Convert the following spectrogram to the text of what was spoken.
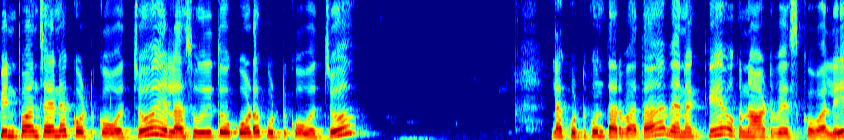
పిన్ పాంచ్ అయినా కొట్టుకోవచ్చు ఇలా సూదితో కూడా కుట్టుకోవచ్చు. ఇలా కుట్టుకున్న తర్వాత వెనక్కి ఒక నాటు వేసుకోవాలి.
